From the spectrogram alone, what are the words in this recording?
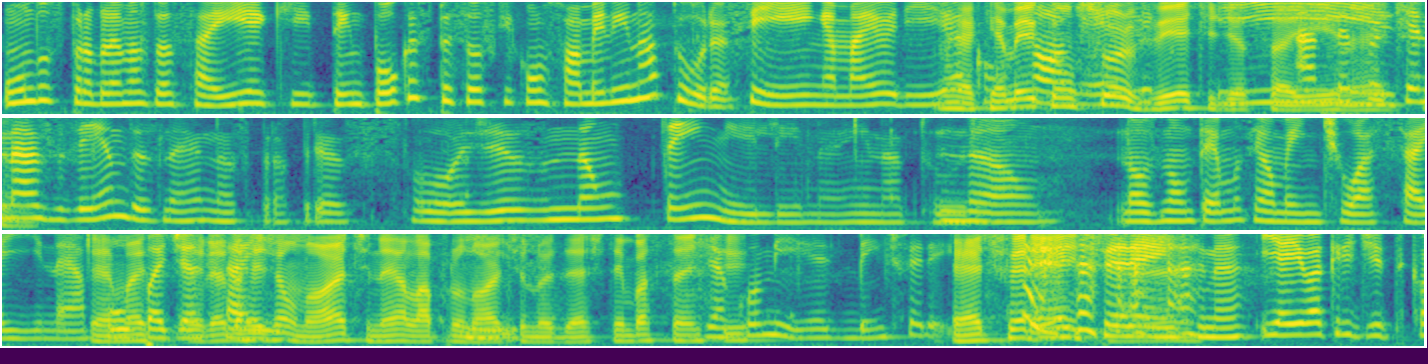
um dos problemas do açaí é que tem poucas pessoas que consomem ele in natura. Sim, a maioria É, que é meio que um consome ele. sorvete de açaí, Até né? porque Isso. nas vendas, né, nas próprias lojas, não tem ele, né, in natura. Não, nós não temos realmente o açaí, né? A É, polpa de ele açaí. é da região norte, né? Lá pro norte e nordeste tem bastante. Já comi, é bem diferente. É diferente. É diferente, né? E aí eu acredito que,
